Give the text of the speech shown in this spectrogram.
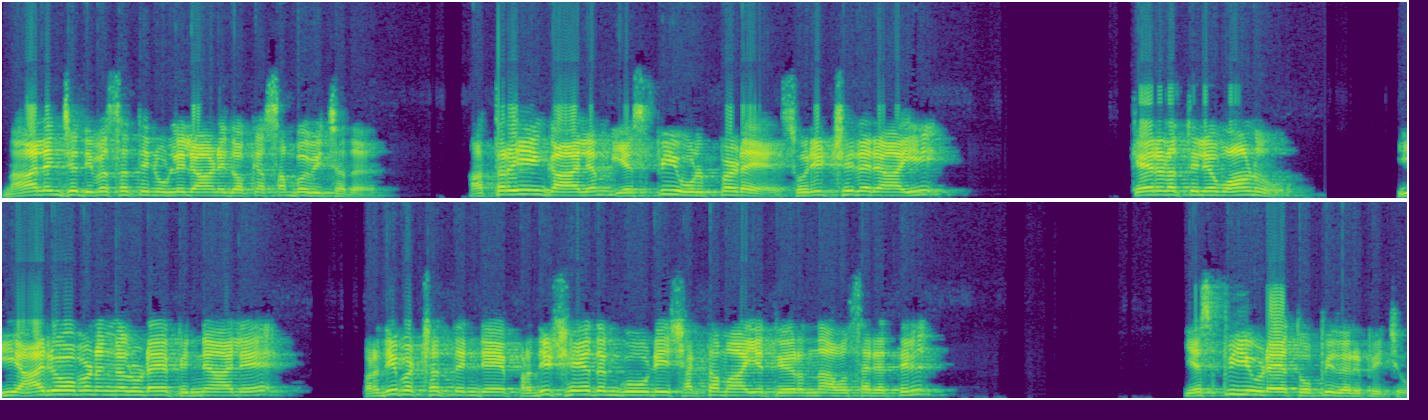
നാലഞ്ച് ദിവസത്തിനുള്ളിലാണ് ഇതൊക്കെ സംഭവിച്ചത്. അത്രയും കാലം എസ് പി ഉൾപ്പെടെ സുരക്ഷിതരായി കേരളത്തിൽ വാണു. ഈ ആരോപണങ്ങളുടെ പിന്നാലെ പ്രതിപക്ഷത്തിന്റെ പ്രതിഷേധം കൂടി ശക്തമായി തീർന്ന അവസരത്തിൽ എസ് പിയുടെ തൊപ്പി തെറിപ്പിച്ചു.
